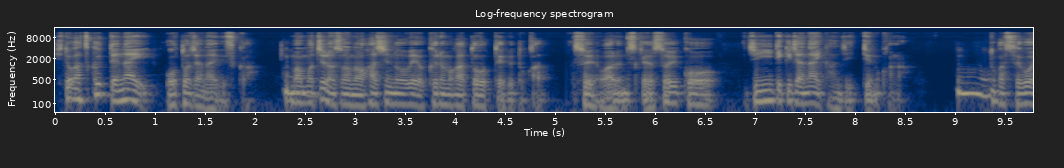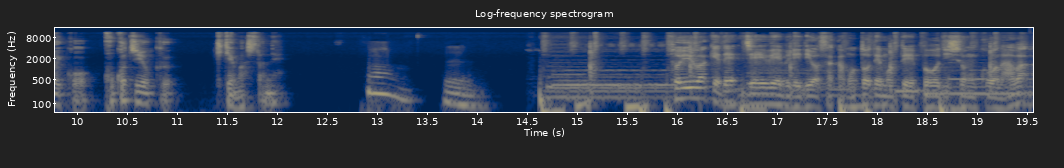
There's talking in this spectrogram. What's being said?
人が作ってない音じゃないですか。まあもちろんその橋の上を車が通ってるとか、そういうのはあるんですけど、そういうこう、人為的じゃない感じっていうのかな。うん。とかすごいこう、心地よく聞けましたね。うん。うんというわけで J-Wave レディオ坂本デモテープオーディションコーナーは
